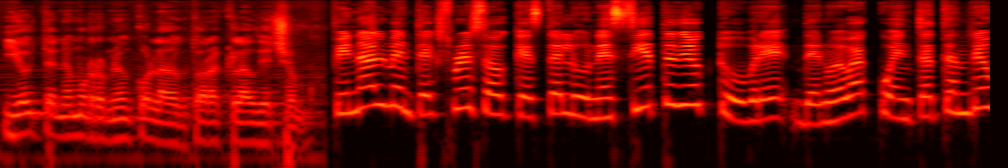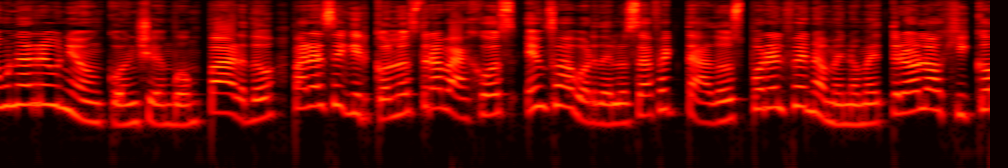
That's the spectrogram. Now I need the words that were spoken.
y hoy tenemos reunión con la doctora Claudia Sheinbaum. Finalmente expresó que este lunes 7 de octubre, de nueva cuenta, tendría una reunión con Sheinbaum Pardo para seguir con los trabajos en favor de los afectados por el fenómeno meteorológico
